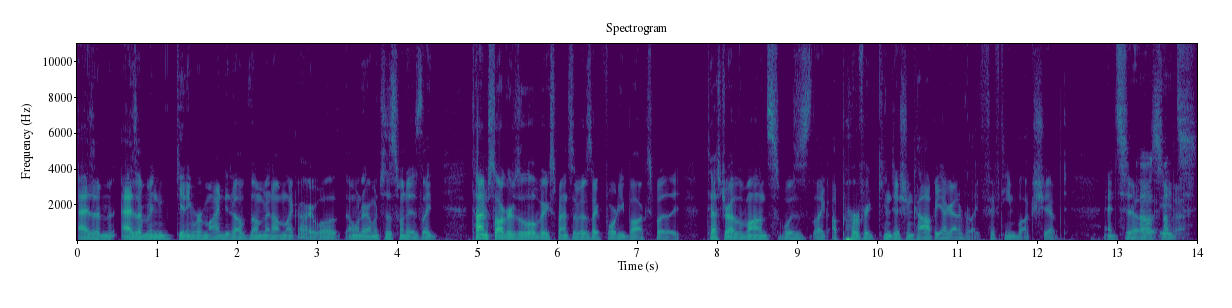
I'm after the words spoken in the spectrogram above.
as I'm as I've been getting reminded of them, and I'm like, all right, well, I wonder how much this one is. Like, Time Stalkers is a little bit expensive; it was like forty bucks, but like, Test Drive Le Mans was like a perfect condition copy. I got it for like fifteen bucks shipped, and so oh, it's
